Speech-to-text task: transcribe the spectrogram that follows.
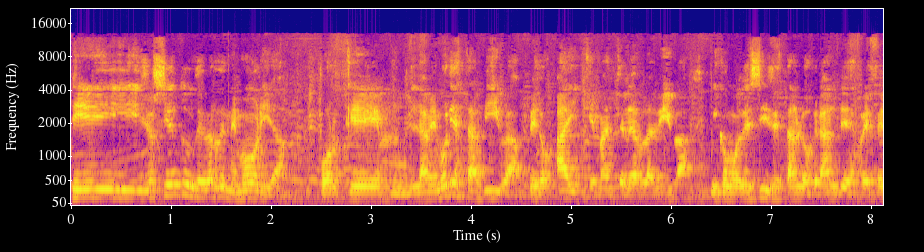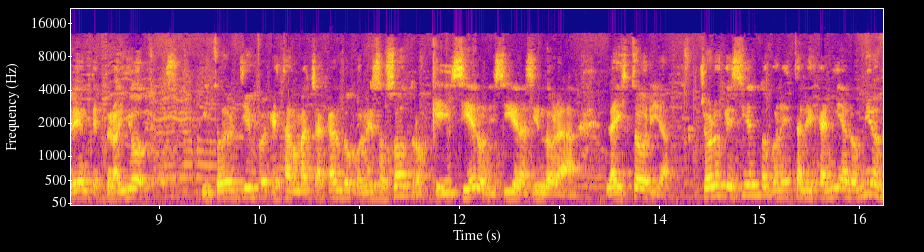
Y yo siento un deber de memoria. Porque mm, la memoria está viva, pero hay que mantenerla viva. Y como decís, están los grandes referentes, pero hay otros. Y todo el tiempo hay que estar machacando con esos otros que hicieron y siguen haciendo la, la historia. Yo lo que siento con esta lejanía, lo mío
